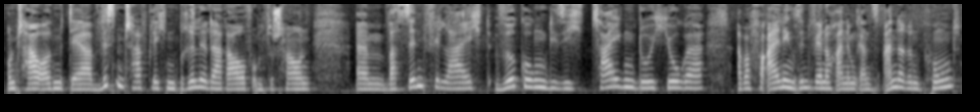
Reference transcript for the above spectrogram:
und schaue auch mit der wissenschaftlichen Brille darauf, um zu schauen, ähm, was sind vielleicht Wirkungen, die sich zeigen durch Yoga, aber vor allen Dingen sind wir noch an einem ganz anderen Punkt,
